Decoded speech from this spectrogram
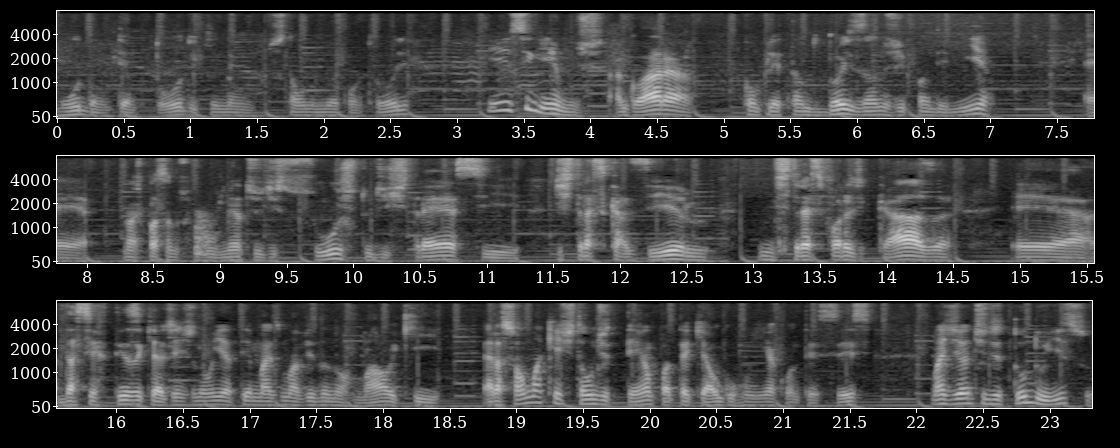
mudam o tempo todo e que não estão no meu controle. E seguimos. Agora, completando dois anos de pandemia, é, nós passamos por momentos de susto, de estresse, de estresse caseiro, de estresse fora de casa, é, da certeza que a gente não ia ter mais uma vida normal e que era só uma questão de tempo até que algo ruim acontecesse. Mas diante de tudo isso,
